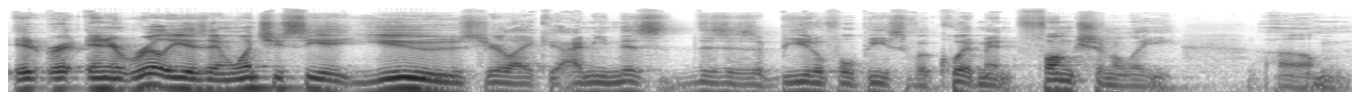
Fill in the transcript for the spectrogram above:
it and it really is. And once you see it used, you're like, I mean, this this is a beautiful piece of equipment functionally. Um,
